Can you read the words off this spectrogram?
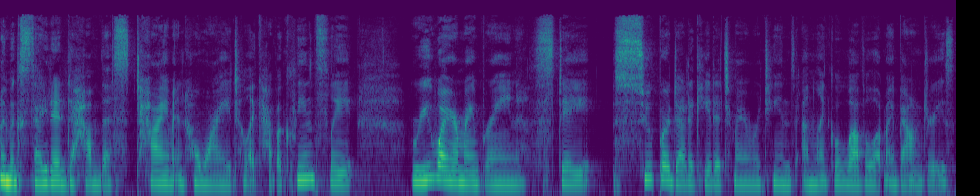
I'm excited to have this time in Hawaii to like have a clean slate, rewire my brain, stay super dedicated to my routines and like level up my boundaries.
